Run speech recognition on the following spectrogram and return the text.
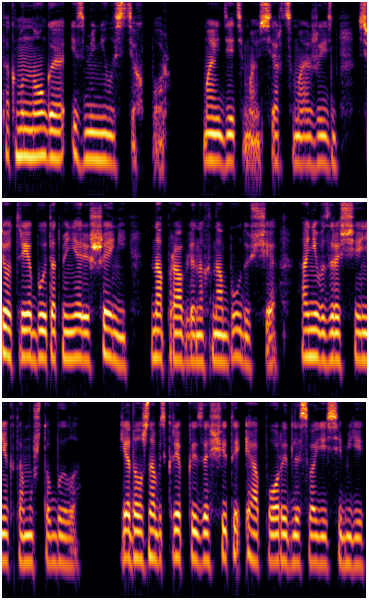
Так многое изменилось с тех пор. Мои дети, мое сердце, моя жизнь — все требует от меня решений, направленных на будущее, а не возвращения к тому, что было. Я должна быть крепкой защитой и опорой для своей семьи,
